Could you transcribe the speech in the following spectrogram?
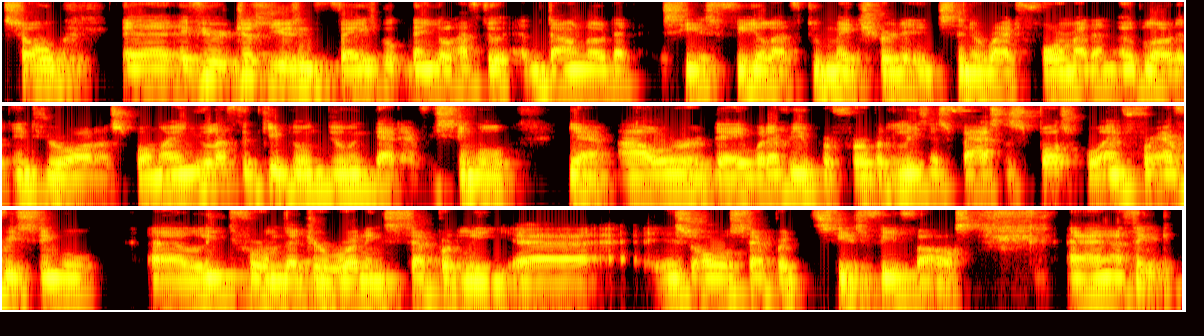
So uh, if you're just using Facebook, then you'll have to download that CSV. You'll have to make sure that it's in the right format and upload it into your autoresponder, and you'll have to keep on doing that every single yeah hour or day, whatever you prefer, but at least as fast as possible. And for every single uh, lead form that you're running separately uh, is all separate CSV files. And I think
